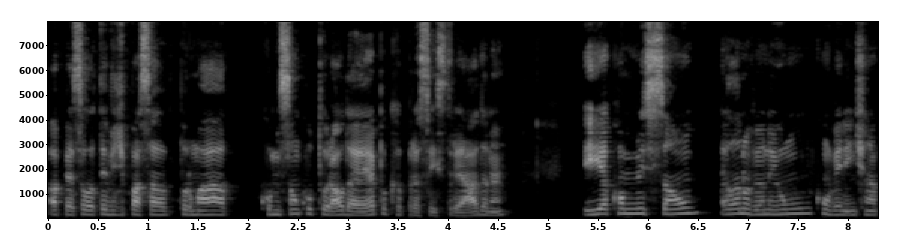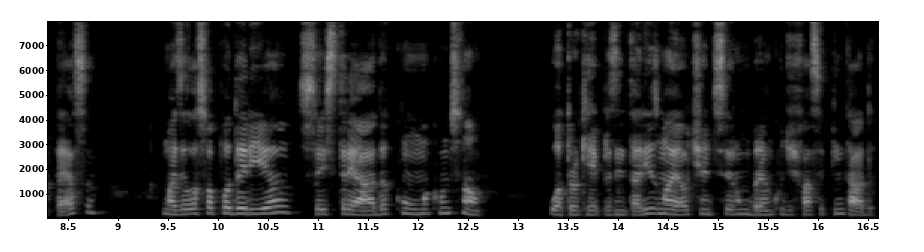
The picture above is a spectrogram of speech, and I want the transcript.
A peça ela teve de passar por uma comissão cultural da época para ser estreada, né? E a comissão, ela não viu nenhum inconveniente na peça, mas ela só poderia ser estreada com uma condição. O ator que representaria Ismael tinha de ser um branco de face pintada,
